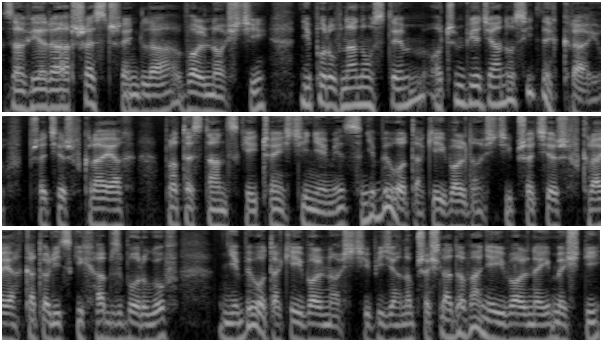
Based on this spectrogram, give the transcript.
zawiera przestrzeń dla wolności nieporównaną z tym, o czym wiedziano z innych krajów. Przecież w krajach protestanckiej części Niemiec nie było takiej wolności. Przecież w krajach katolickich Habsburgów nie było takiej wolności. Widziano prześladowanie i wolnej myśli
